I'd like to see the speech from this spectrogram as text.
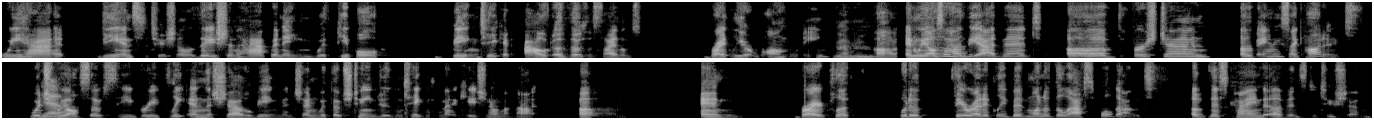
We had the institutionalization happening with people being taken out of those asylums, rightly or wrongly. Mm-hmm. Uh, and we also had the advent of the first gen of antipsychotics, which yeah. we also see briefly in the show being mentioned with those changes and taking the medication and whatnot. Um, and Briarcliff would have theoretically been one of the last holdouts of this kind of institution.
